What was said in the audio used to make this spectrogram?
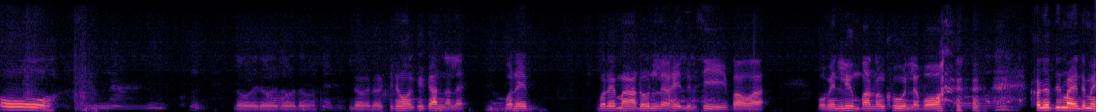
โอ้ นาลูก โดยโดยโดยโดยโดยโดย คิดฮอดคือกันนั่นแหละบ่ได้บ่ได้มาโดนแล้วเฮ็ดลืมสิเปล่าว่าบ่แม่นลืมปานบางคูนแล้วบ่ เขาจะติดใหม่ได้ไหม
